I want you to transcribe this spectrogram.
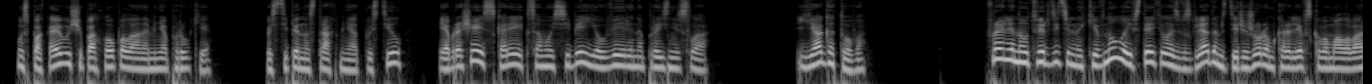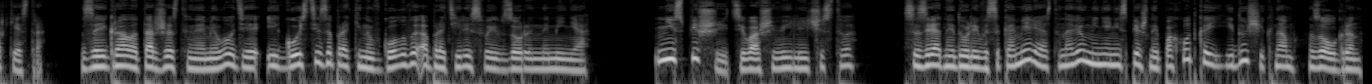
— успокаивающе похлопала она меня по руке. Постепенно страх меня отпустил, и, обращаясь скорее к самой себе, я уверенно произнесла. «Я готова». Фрейлина утвердительно кивнула и встретилась взглядом с дирижером Королевского малого оркестра. Заиграла торжественная мелодия, и гости, запрокинув головы, обратили свои взоры на меня. «Не спешите, Ваше Величество». С изрядной долей высокомерия остановил меня неспешной походкой, идущий к нам Золгрен.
